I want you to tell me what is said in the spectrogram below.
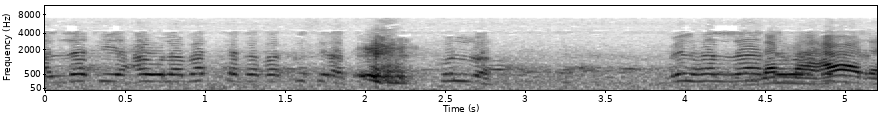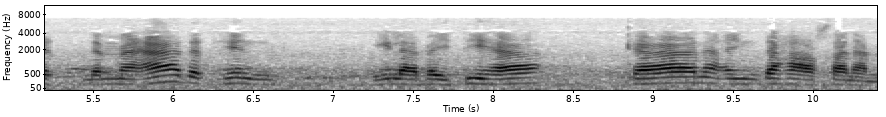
التي حول مكة فكسرت كله لما عادت لما عادت هند إلى بيتها كان عندها صنم.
